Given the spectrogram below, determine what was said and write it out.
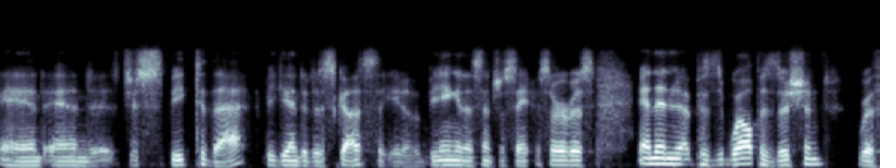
and and just speak to that begin to discuss that you know being an essential service and then uh, well positioned with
